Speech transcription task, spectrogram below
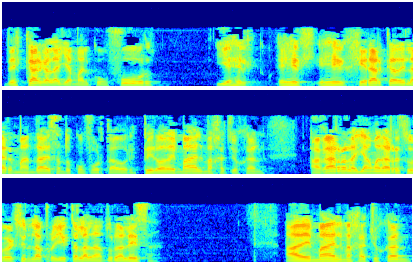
descarga la llama al confort y es el, es el, jerarca de la hermandad de santos confortadores. Pero además el Mahachohan agarra la llama a la resurrección y la proyecta a la naturaleza. Además el Mahachohan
